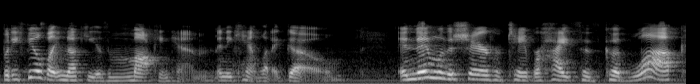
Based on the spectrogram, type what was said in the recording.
but he feels like Nucky is mocking him, and he can't let it go. And then when the sheriff of Tabor Heights says good luck,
